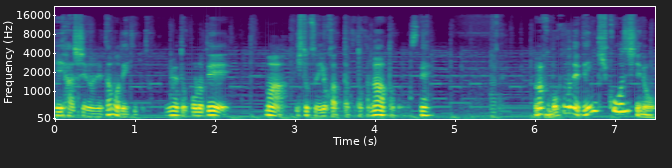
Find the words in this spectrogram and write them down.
えー、発信のネタもできるというところで、まあ一つ良かったことかなと思いますね。なんか僕もね、電気工事士の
